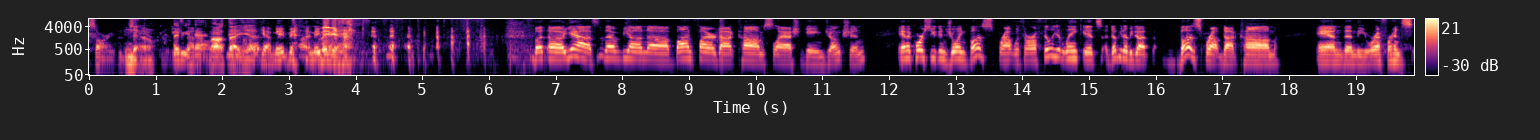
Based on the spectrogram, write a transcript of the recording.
sorry. We just No. can't. Maybe not hat. Not that Maybe yet. hat. Yeah, maybe maybe, Maybe a a hat. hat. But uh, yeah, so that would be on uh, bonfire.com slash game junction. And of course, you can join Buzzsprout with our affiliate link. It's www.buzzsprout.com. And then the reference,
